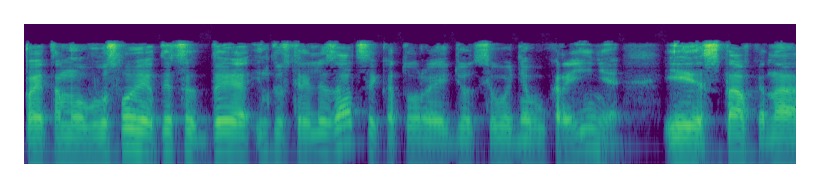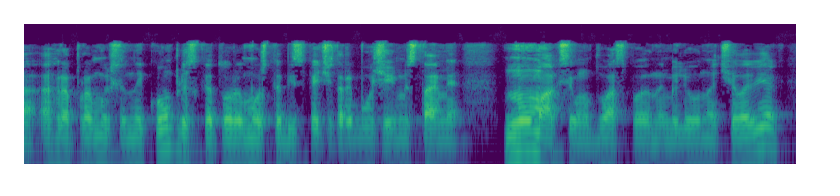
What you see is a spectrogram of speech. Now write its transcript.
Поэтому в условиях деиндустриализации, которая идет сегодня в Украине, и ставка на агропромышленный комплекс, который может обеспечить рабочими местами ну, максимум 2,5 миллиона человек –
